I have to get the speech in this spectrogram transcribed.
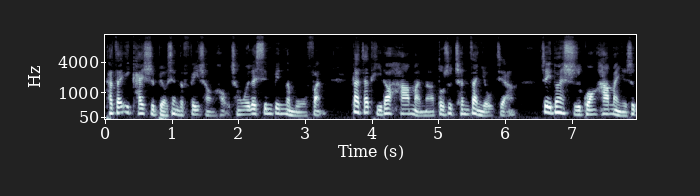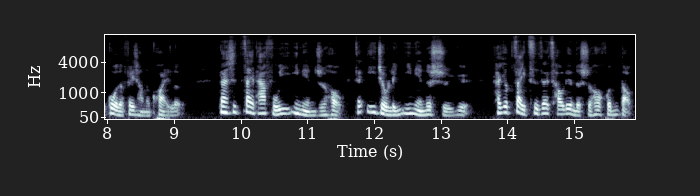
他在一开始表现得非常好，成为了新兵的模范。大家提到哈满啊，都是称赞有加。这一段时光，哈曼也是过得非常的快乐。但是在他服役一年之后，在一九零一年的十月，他又再次在操练的时候昏倒。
